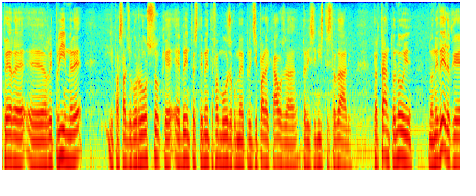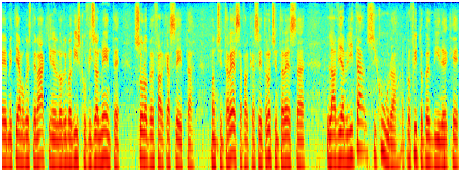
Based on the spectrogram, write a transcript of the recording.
per eh, reprimere il passaggio col rosso che è ben tristemente famoso come principale causa per i sinistri stradali. Pertanto noi non è vero che mettiamo queste macchine, lo ribadisco ufficialmente, solo per far cassetta, non ci interessa far cassetta, non ci interessa la viabilità sicura. Approfitto per dire che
